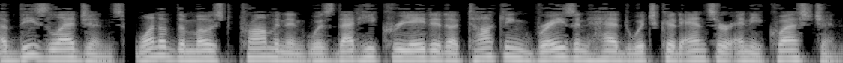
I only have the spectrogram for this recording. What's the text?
Of these legends, one of the most prominent was that he created a talking brazen head which could answer any question.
